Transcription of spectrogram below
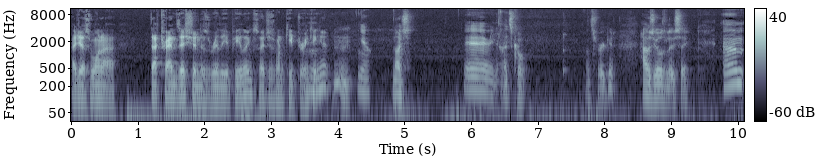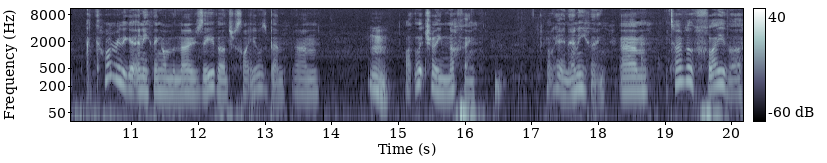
I just want to that transition is really appealing so I just want to keep drinking it. Hmm. Yeah. Nice. Very nice. That's cool. That's very good. How's yours, Lucy? Um, I can't really get anything on the nose either, just like yours, Ben. Um, Hmm. Like literally nothing. Not getting anything. Um, in terms of the flavour,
